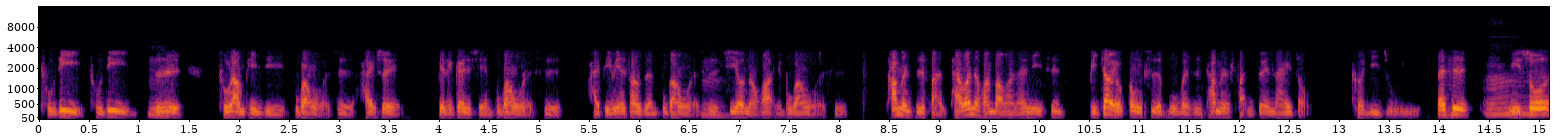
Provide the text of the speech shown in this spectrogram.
土地土地就是。土壤贫瘠不关我的事，海水变得更咸不关我的事，海平面上升不关我的事，气候暖化也不关我的事。他们只反台湾的环保团体是比较有共识的部分是他们反对那一种科技主义。但是你说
